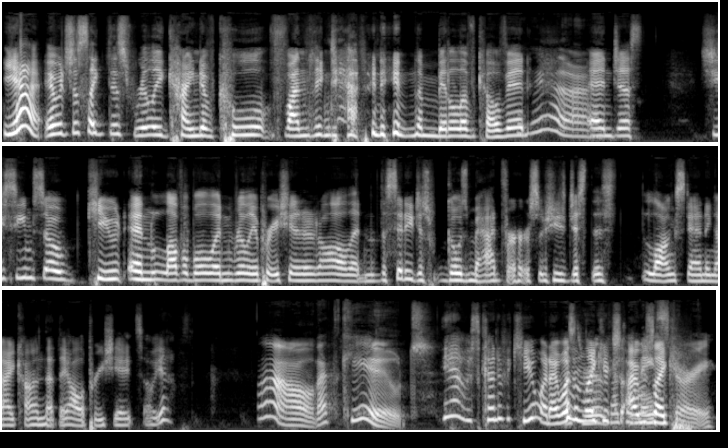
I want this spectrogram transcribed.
Yeah, it was just like this really kind of cool, fun thing to happen in the middle of COVID. yeah. And just, she seems so cute and lovable and really appreciated it all. And the city just goes mad for her. So she's just this long standing icon that they all appreciate. So, yeah. wow, that's cute. Yeah, it was kind of a cute one. I wasn't like, ex- I was nice like, story.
